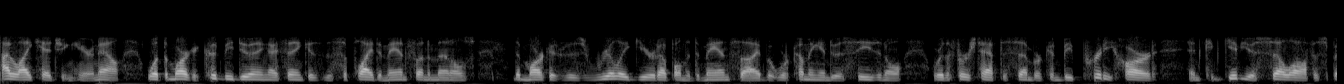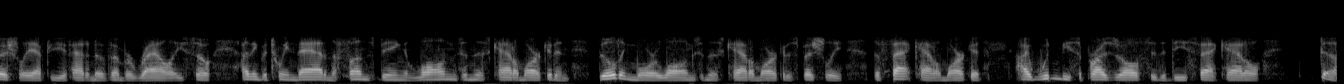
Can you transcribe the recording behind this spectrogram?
I like hedging here. Now, what the market could be doing, I think, is the supply demand fundamentals the market is really geared up on the demand side, but we're coming into a seasonal where the first half December can be pretty hard and can give you a sell off, especially after you've had a November rally. So I think between that and the funds being longs in this cattle market and building more longs in this cattle market, especially the fat cattle market, I wouldn't be surprised at all to see the D's fat cattle uh,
